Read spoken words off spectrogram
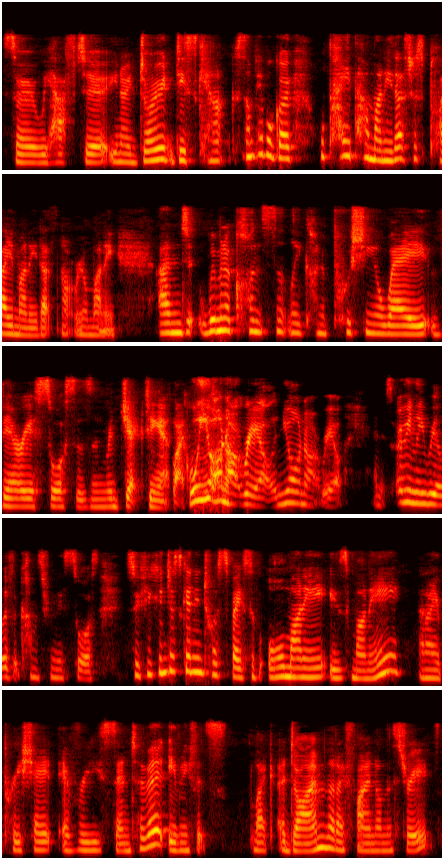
So we have to, you know, don't discount. Some people go, well, PayPal money, that's just play money. That's not real money. And women are constantly kind of pushing away various sources and rejecting it, like, well, you're not real and you're not real. And it's only real if it comes from this source. So if you can just get into a space of all money is money, and I appreciate every cent of it, even if it's like a dime that I find on the streets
